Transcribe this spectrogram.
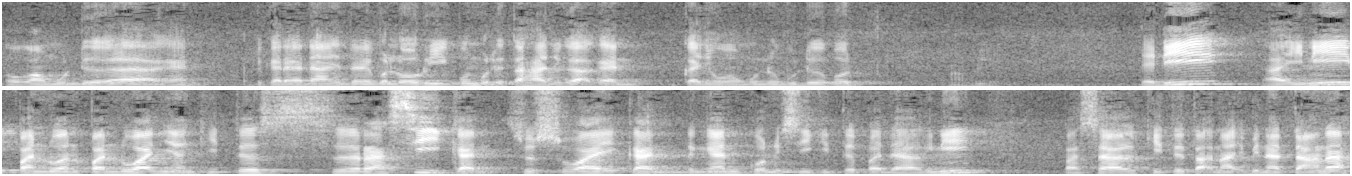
orang muda lah kan. Tapi kadang-kadang driver lori pun boleh tahan juga kan. Bukannya orang muda-muda pun. Ha, boleh. Jadi ha, ini panduan-panduan yang kita serasikan, sesuaikan dengan kondisi kita pada hari ini. Pasal kita tak naik binatang dah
